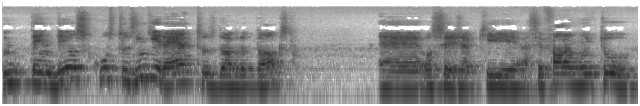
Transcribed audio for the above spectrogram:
entender os custos indiretos do agrotóxico, é, ou seja, que se fala muito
